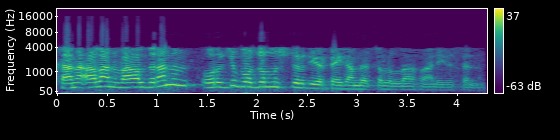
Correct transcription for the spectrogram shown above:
kana alan ve aldıranın orucu bozulmuştur diyor Peygamber sallallahu aleyhi ve sellem.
